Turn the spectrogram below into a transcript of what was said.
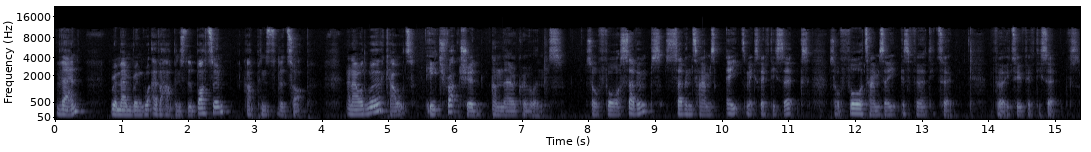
Then, remembering whatever happens to the bottom, happens to the top. And I would work out each fraction and their equivalents. So 4 sevenths, 7 times 8 makes 56. So 4 times 8 is 32. 32 56.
